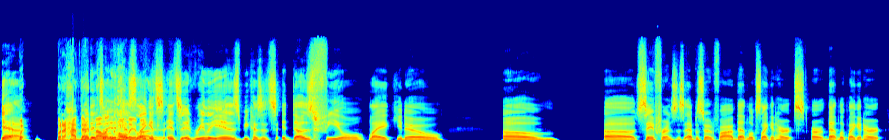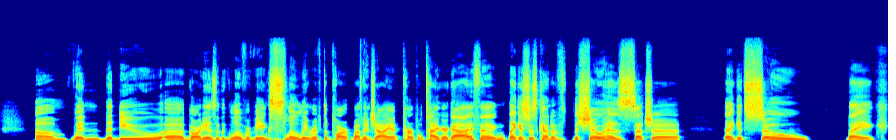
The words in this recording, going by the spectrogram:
Yeah. but but i have that but melancholy it has about like it's it. it's it really is because it's it does feel like you know um uh say for instance episode five that looks like it hurts or that looked like it hurt um when the new uh guardians of the globe are being slowly ripped apart by the Yeah. giant purple tiger guy thing like it's just kind of the show has such a like it's so like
